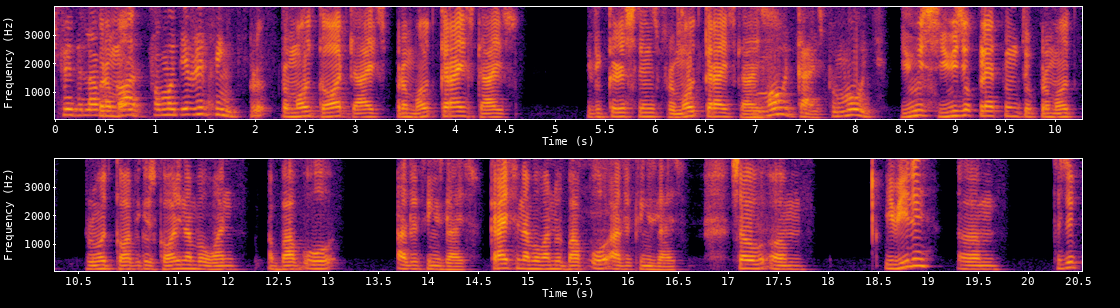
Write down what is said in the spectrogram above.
Spread the love Promote- of God, promote everything. Pro- promote God, guys. Promote Christ, guys. If you're Christians, promote Christ, guys. Promote guys, promote. Use use your platform to promote promote God because God is number one above all other things, guys. Christ is number one above all other things, guys. So um, you really um, does it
